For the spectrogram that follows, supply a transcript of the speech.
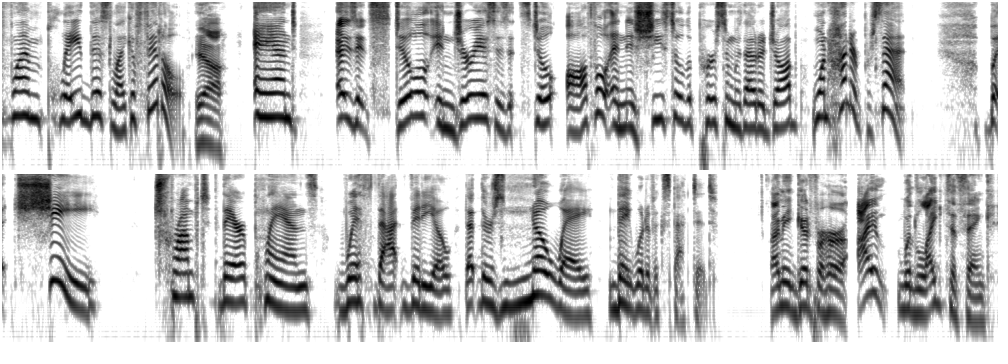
LaFlamme played this like a fiddle. Yeah. And is it still injurious? Is it still awful? And is she still the person without a job? 100%. But she trumped their plans with that video that there's no way they would have expected. I mean, good for her. I would like to think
